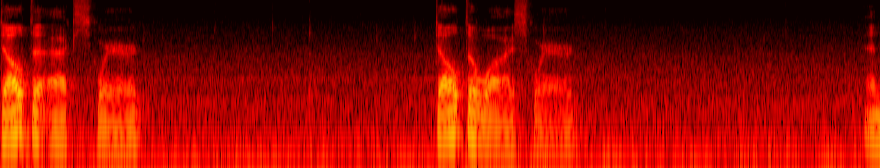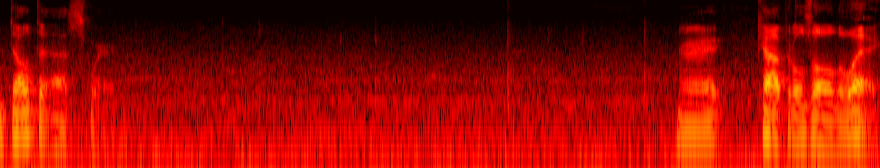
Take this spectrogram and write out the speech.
delta x squared delta y squared and delta s squared. All right, capitals all the way.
